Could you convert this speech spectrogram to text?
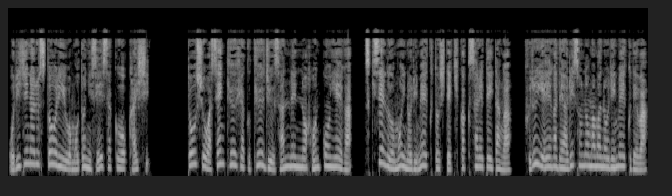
オリジナルストーリーをもとに制作を開始。当初は1993年の香港映画、尽きせぬ想いのリメイクとして企画されていたが、古い映画でありそのままのリメイクでは、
